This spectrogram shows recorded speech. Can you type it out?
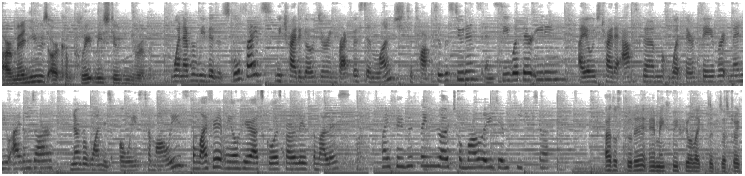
Our menus are completely student-driven. Whenever we visit school sites, we try to go during breakfast and lunch to talk to the students and see what they're eating. I always try to ask them what their favorite menu items are. Number one is always tamales. My favorite meal here at school is probably tamales. My favorite things are tamales and pizza. As a student, it makes me feel like the district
